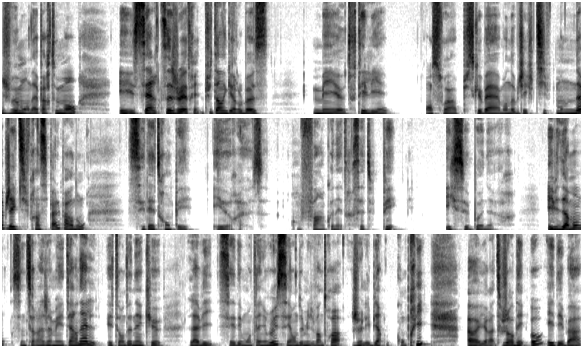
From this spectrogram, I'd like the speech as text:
je veux mon appartement. Et certes, je veux être une putain de girl boss, mais euh, tout est lié en soi, puisque bah, mon, objectif, mon objectif principal, pardon, c'est d'être en paix et heureuse. Enfin, connaître cette paix et ce bonheur. Évidemment, ce ne sera jamais éternel, étant donné que la vie, c'est des montagnes russes, et en 2023, je l'ai bien compris, euh, il y aura toujours des hauts et des bas.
